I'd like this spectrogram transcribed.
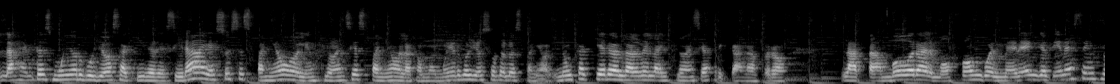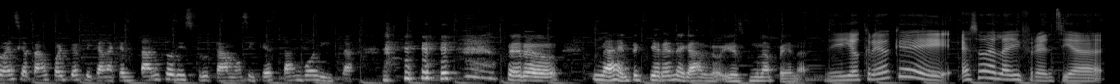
la gente es muy orgullosa aquí de decir, ay, eso es español, influencia española, como muy orgulloso de lo español. Nunca quiere hablar de la influencia africana, pero la tambora, el mofongo, el merengue, tiene esa influencia tan fuerte africana que tanto disfrutamos y que es tan bonita. pero la gente quiere negarlo y es una pena. yo creo que eso es la diferencia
